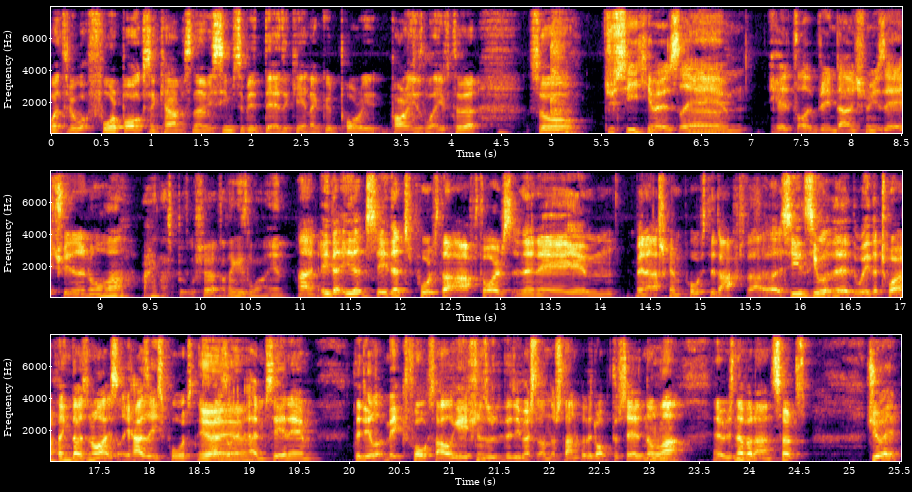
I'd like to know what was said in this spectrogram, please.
went through what four boxing camps now. He seems to be dedicating a good part of, part of his life to it. So Do you see he came out as um, he had like brain damage from his uh, training and all that? I think that's bullshit. I think he's lying. Aye, he did, he did, he did post that afterwards, and then um, Ben Askren posted after that. Like, see, see what the, the way the Twitter thing does and all that like he has his post, and Yeah, has, like, yeah. him saying, um, "Did he like make false allegations, or did he misunderstand what the doctor said and all that?" And it was never answered. Do you?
